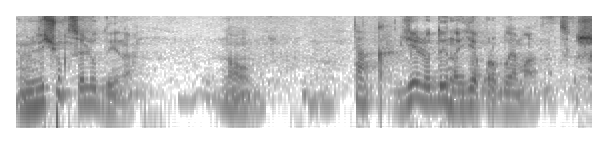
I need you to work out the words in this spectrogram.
Медведчук це людина. Ну, Так. Є людина, є проблема. Це ж.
